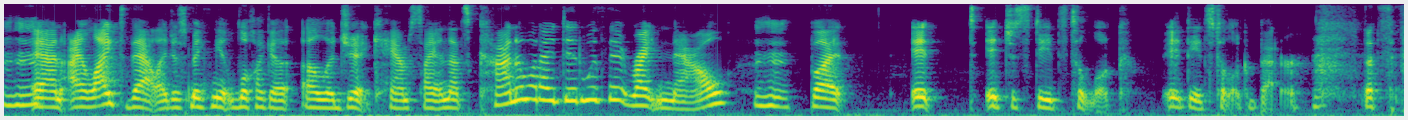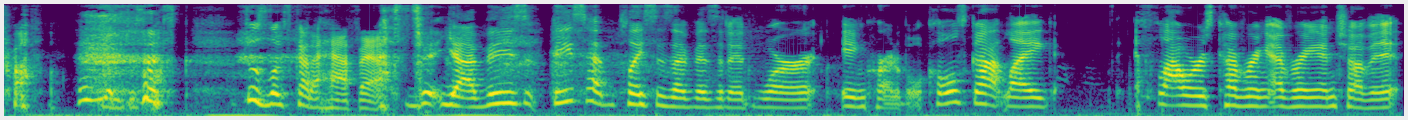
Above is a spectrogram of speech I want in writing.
Mm-hmm. And I liked that, like just making it look like a, a legit campsite. And that's kind of what I did with it right now. Mm-hmm. But it it just needs to look it needs to look better. that's the problem. it just looks just looks kind of half-assed. Yeah, these these had places I visited were incredible. Cole's got like flowers covering every inch of it,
